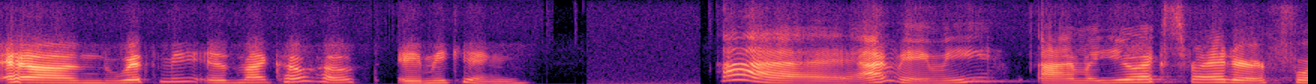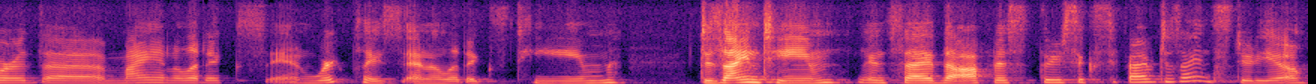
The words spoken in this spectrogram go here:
And with me is my co host, Amy King. Hi, I'm Amy. I'm a UX writer for the My Analytics and Workplace Analytics team, design team inside the Office 365 Design Studio.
